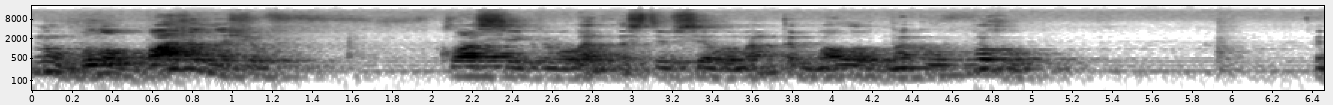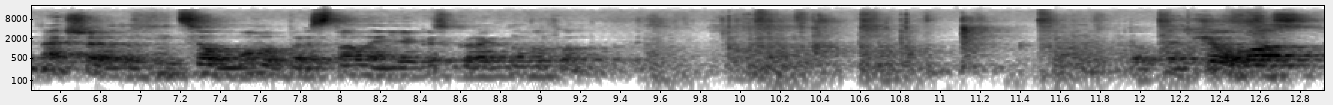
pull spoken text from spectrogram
Ну, було б бажано, щоб в класі еквівалентності всі елементи мали однакову вагу. Інакше ця умова перестане якось коректно виконуватися. Тобто, якщо у вас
